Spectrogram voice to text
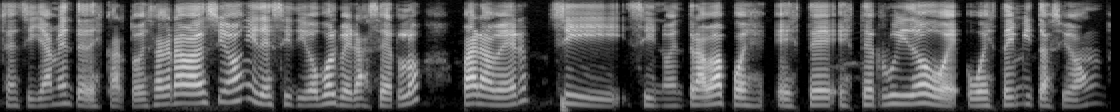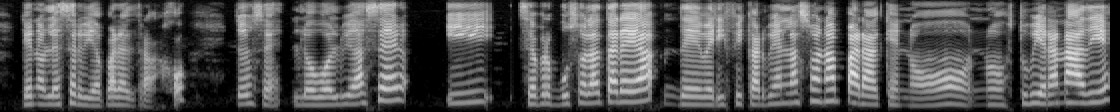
sencillamente descartó esa grabación y decidió volver a hacerlo para ver si, si no entraba pues este, este ruido o, o esta imitación que no le servía para el trabajo. Entonces lo volvió a hacer y se propuso la tarea de verificar bien la zona para que no, no estuviera nadie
